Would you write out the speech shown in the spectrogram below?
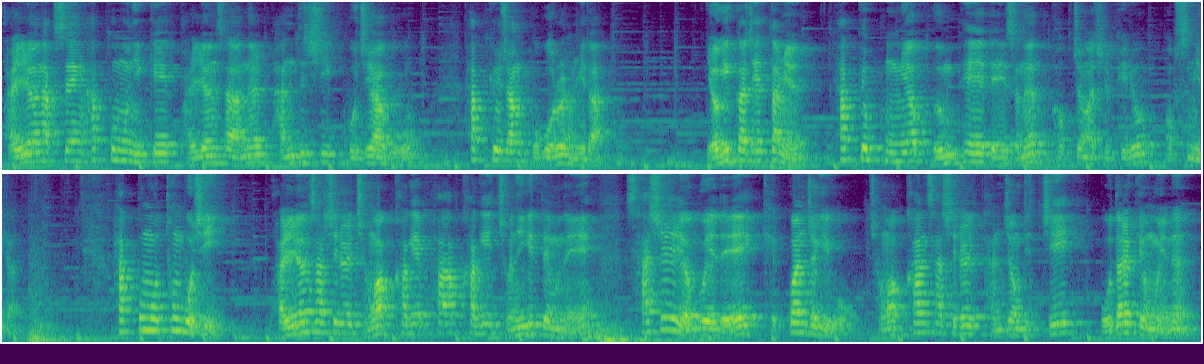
관련 학생 학부모님께 관련 사안을 반드시 고지하고 학교장 보고를 합니다. 여기까지 했다면 학교 폭력 은폐에 대해서는 걱정하실 필요 없습니다. 학부모 통보 시 관련 사실을 정확하게 파악하기 전이기 때문에 사실 여부에 대해 객관적이고 정확한 사실을 단정 짓지 못할 경우에는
